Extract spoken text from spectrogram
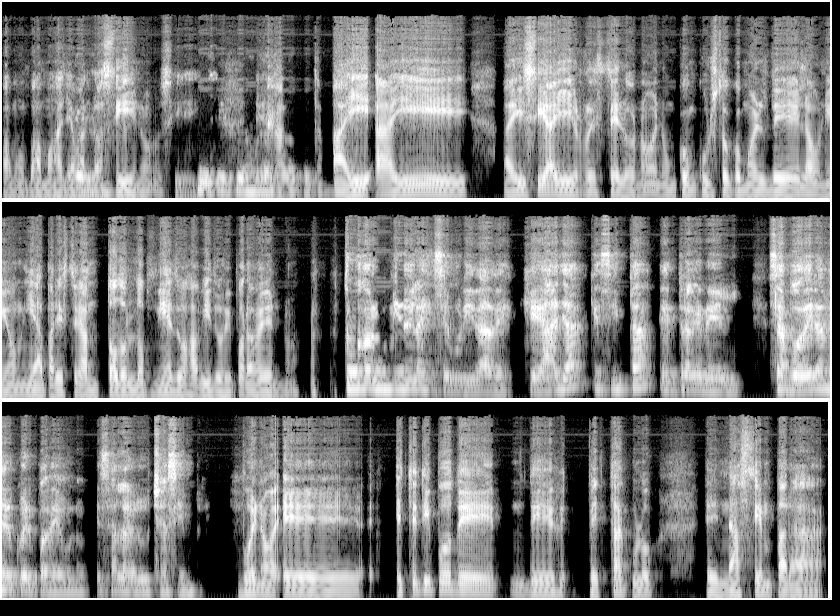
vamos, vamos a llamarlo así, ¿no? Sí, sí, sí, un eh, regalo ahí, ahí, ahí sí hay recelo, ¿no? En un concurso como el de la Unión y aparecerán todos los miedos habidos y por haber, ¿no? Todos los miedos y las inseguridades que haya, que existan, entran en el, se apoderan del cuerpo de uno. Esa es la lucha siempre. Bueno, eh, este tipo de, espectáculos eh, nacen para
